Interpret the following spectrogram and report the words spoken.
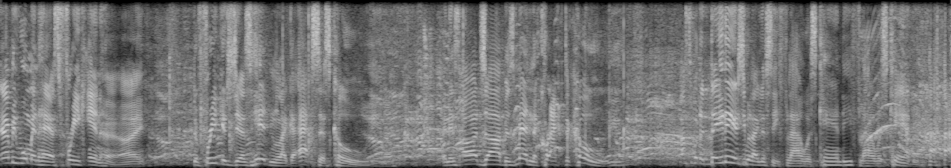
Every woman has freak in her. All right. The freak is just hidden like an access code. You know. And it's our job as men to crack the code. You know? That's what a date is. You be like, let's see, flowers, candy, flowers, candy.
